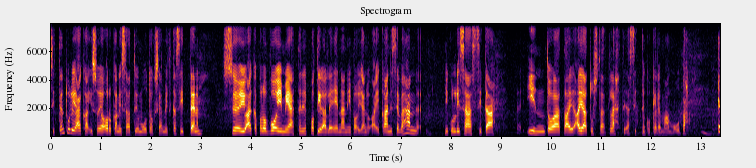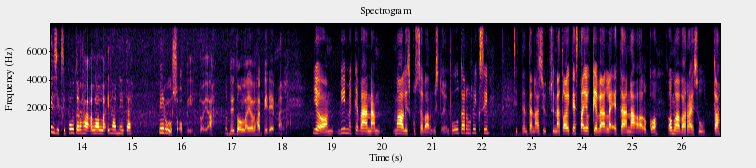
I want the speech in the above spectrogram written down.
sitten tuli aika isoja organisaatiomuutoksia, mitkä sitten söi aika paljon voimia, että niille potilaille ei enää niin paljon jäänyt aikaa, niin se vähän niin kuin lisää sitä intoa tai ajatusta lähteä sitten kokeilemaan muuta. Ensiksi puutarha-alalla ihan niitä perusopintoja, mutta nyt ollaan jo vähän pidemmällä. Joo, viime keväänä maaliskuussa valmistuin puutarhuriksi. Sitten tänä syksynä, tai oikeastaan jo keväällä etänä alkoi omavaraisuutta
